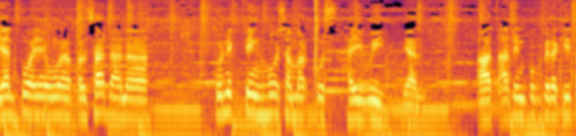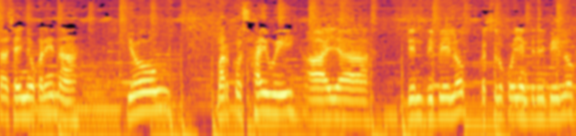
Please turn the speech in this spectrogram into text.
Yan po ay yung uh, kalsada na connecting ho sa Marcos Highway. Yan. At atin pong pinakita sa inyo kanina, yung Marcos Highway ay uh, din-develop, kasalukuyang din-develop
